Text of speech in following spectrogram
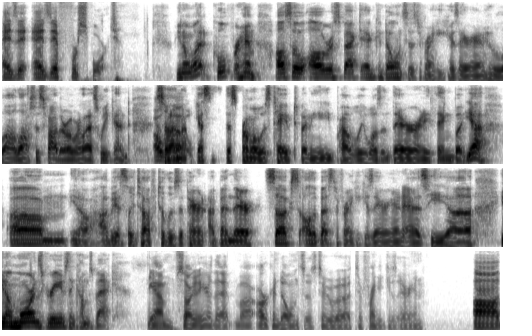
as it, as if for sport. You know what? Cool for him. Also, all respect and condolences to Frankie Kazarian, who uh, lost his father over last weekend. Oh, so. I'm guessing this promo was taped, but he probably wasn't there or anything. But yeah, um, you know, obviously tough to lose a parent. I've been there. Sucks. All the best to Frankie Kazarian as he, uh, you know, mourns, grieves, and comes back. Yeah, I'm sorry to hear that. Our condolences to uh, to Frankie Kazarian. Uh,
